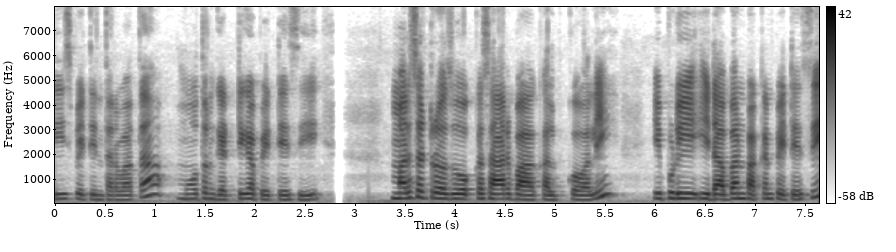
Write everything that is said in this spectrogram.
తీసి పెట్టిన తర్వాత మూతను గట్టిగా పెట్టేసి మరుసటి రోజు ఒక్కసారి బాగా కలుపుకోవాలి. ఇప్పుడు ఈ డబ్బాని పక్కన పెట్టేసి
